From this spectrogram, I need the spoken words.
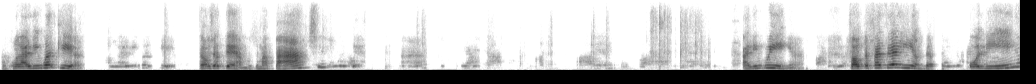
Vou colar a língua aqui. Então, já temos uma parte. A linguinha. Falta fazer ainda olhinho.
